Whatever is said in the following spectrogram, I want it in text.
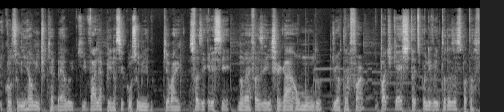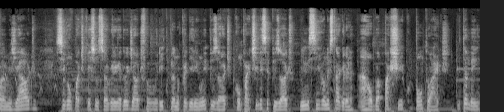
e consumir realmente o que é belo e que vale a pena ser consumido, que vai nos fazer crescer, não vai fazer enxergar o mundo de outra forma. O podcast está disponível em todas as plataformas de áudio. Sigam o podcast no seu agregador de áudio favorito para não perderem um episódio. Compartilhe esse episódio e me sigam no Instagram, pacheco.art e também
